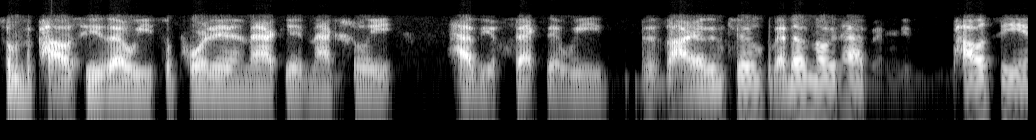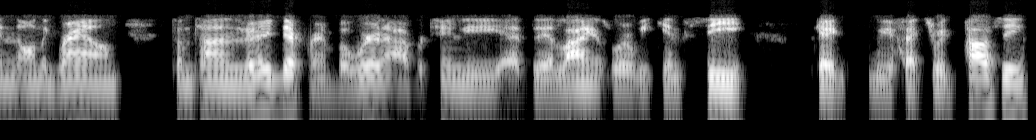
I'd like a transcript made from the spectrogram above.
some of the policies that we supported and enacted and actually have the effect that we desire them to that doesn't always happen. Policy and on the ground sometimes very different but we're an opportunity at the alliance where we can see okay we effectuate policy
